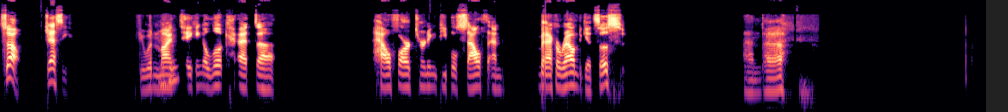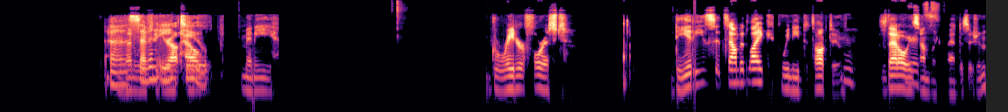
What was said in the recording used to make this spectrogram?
So, Jesse, if you wouldn't mind taking a look at uh, how far turning people south and back around gets us, and uh, and Uh, then seven, we eight, figure out how two. Many greater forest deities it sounded like we need to talk to, Hmm. because that always sounds like a bad decision.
